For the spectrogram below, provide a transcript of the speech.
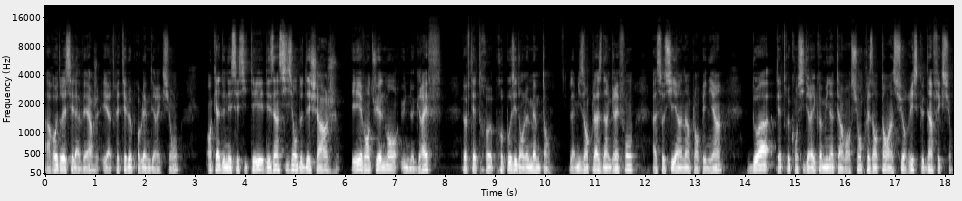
à redresser la verge et à traiter le problème d'érection. En cas de nécessité, des incisions de décharge et éventuellement une greffe peuvent être proposées dans le même temps. La mise en place d'un greffon associé à un implant pénien doit être considérée comme une intervention présentant un surrisque d'infection.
